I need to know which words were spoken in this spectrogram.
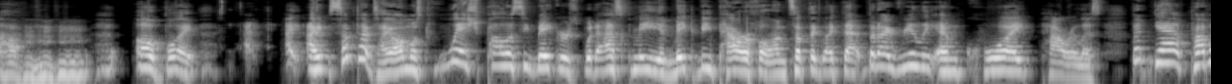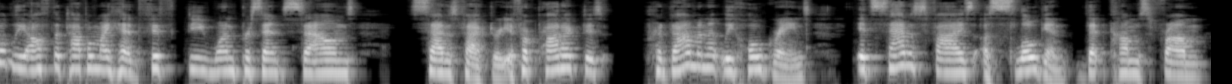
um oh boy, I, I sometimes I almost wish policymakers would ask me and make me powerful on something like that, but I really am quite powerless. But yeah, probably off the top of my head, 51% sounds satisfactory. If a product is predominantly whole grains, it satisfies a slogan that comes from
